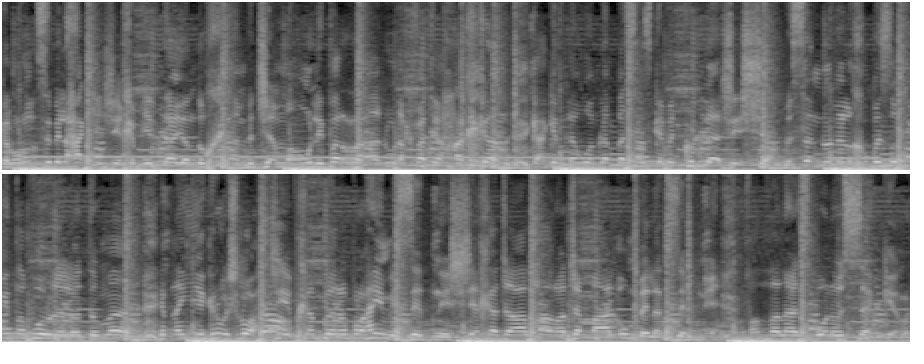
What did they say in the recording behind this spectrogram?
اكلوا راسي بالحكي شيخ بيداين دخان بتجمعوا لي برا قالوا لك فاتح حخان كعك ملوى ملبس عسكبت كلاجي الشام. بستنوا للخبز وفي طابور يا بني قروش روح جيب خبر إبراهيم يسدني. الشيخ اجا على الحارة جمع القنبله تسبني. تفضل زبون وسكر.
